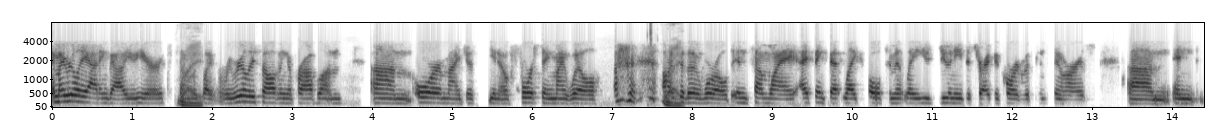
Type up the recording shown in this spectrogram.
am I really adding value here? It's right. like are we really solving a problem? Um, or am I just, you know, forcing my will onto right. the world in some way? I think that, like, ultimately, you do need to strike a chord with consumers, um, and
